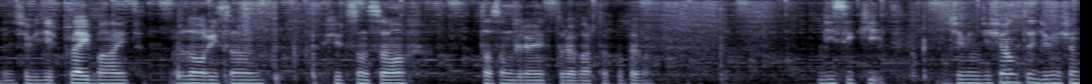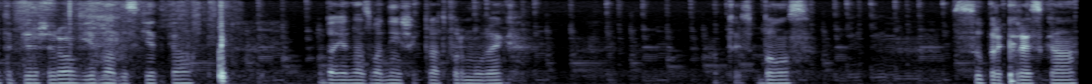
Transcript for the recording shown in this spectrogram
będziecie widzieć Playbyte, Lorison, Hudson Soft. To są gry, które warto kupować. BC Kit 90, 91 rok, jedna dyskietka. Chyba jedna z ładniejszych platformówek. To jest boss. Super kreska.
